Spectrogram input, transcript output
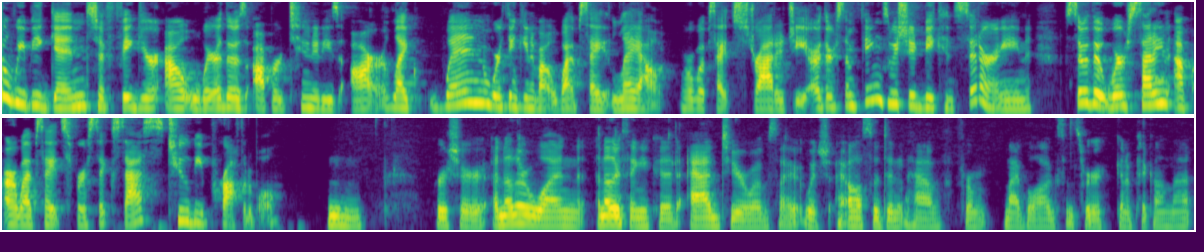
do we begin to figure out where those opportunities are? Like when we're thinking about website layout or website strategy, are there some things we should be considering so that we're setting up our websites for success to be profitable? Mm-hmm. For sure. Another one, another thing you could add to your website, which I also didn't have for my blog, since we're going to pick on that,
